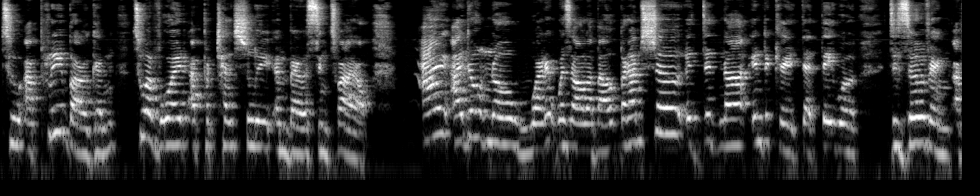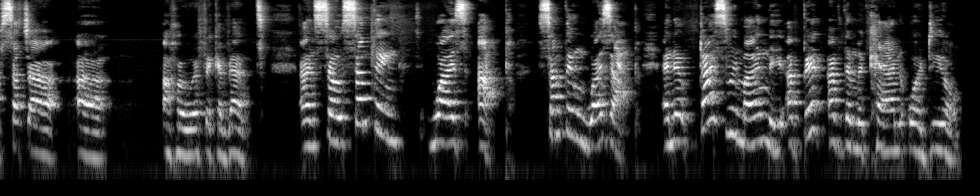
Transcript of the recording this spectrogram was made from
to a plea bargain to avoid a potentially embarrassing trial. I, I don't know what it was all about, but I'm sure it did not indicate that they were deserving of such a, a, a horrific event. And so something was up. Something was up. And it does remind me a bit of the McCann ordeal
